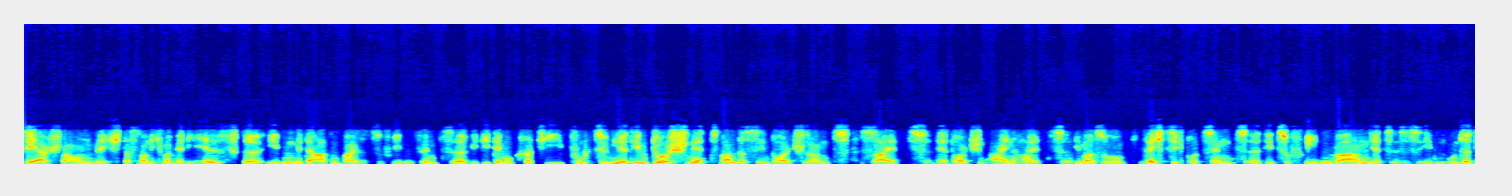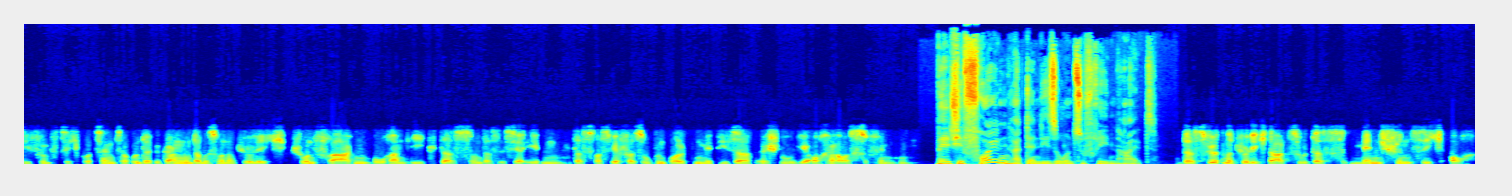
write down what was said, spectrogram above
sehr erstaunlich, dass noch nicht mal mehr die Hälfte eben mit der Art und Weise zufrieden sind, wie die Demokratie funktioniert. Im Durchschnitt waren das in Deutschland seit der deutschen Einheit immer so 60 Prozent, die zufrieden waren. Jetzt ist es eben unter die 50 Prozent heruntergegangen. Und da muss man natürlich schon fragen, woran liegt das? Und das ist ist ja eben das, was wir versuchen wollten, mit dieser Studie auch herauszufinden. Welche Folgen hat denn diese Unzufriedenheit? Das führt natürlich dazu, dass Menschen sich auch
